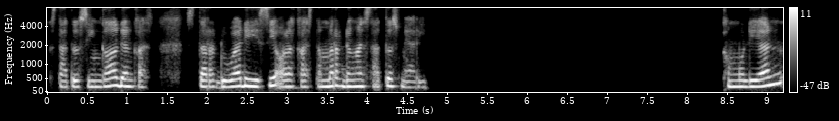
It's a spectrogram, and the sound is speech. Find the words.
status single dan klaster 2 diisi oleh customer dengan status merit. Kemudian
